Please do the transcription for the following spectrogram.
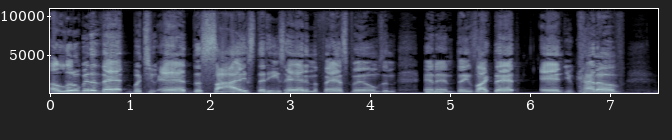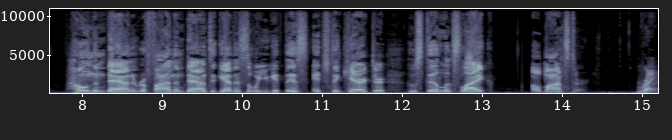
a little bit of that, but you add the size that he's had in the fast films and and, Mm-hmm. and things like that, and you kind of hone them down and refine them down together, so where you get this interesting character who still looks like a monster. Right.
